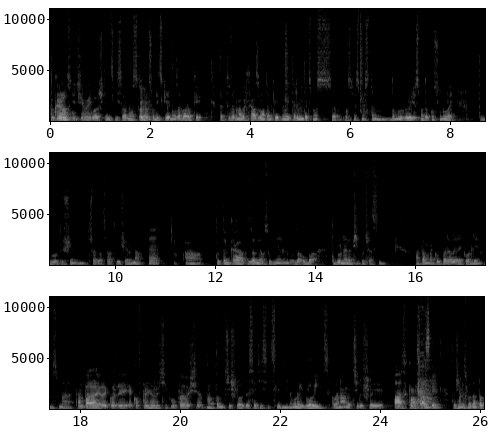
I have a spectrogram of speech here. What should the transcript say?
To krylo s ničím, viď? valštínský slavnosti, jak jsou vždycky jednou za dva roky, tak to zrovna vycházelo na ten květnový termín, tak jsme se vlastně jsme s tam domluvili, že jsme to posunuli. To bylo tuším třeba 20. června. Hmm. A to tenkrát za mě osobně, nebo za oba, to bylo nejlepší počasí. A tam jako padaly rekordy. My jsme, Tam padaly rekordy jako v prvním ročníku úplně ve všem. no tam přišlo 10 tisíc lidí, nebo ono jich bylo víc, ale nám ve tři došly Pásky. Pásky. takže my jsme tam pak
